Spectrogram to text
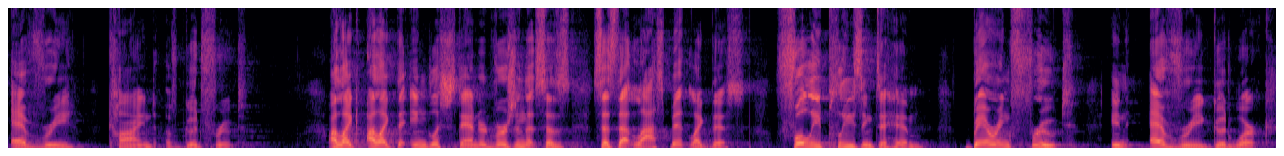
every kind of good fruit. I like, I like the English Standard Version that says, says that last bit like this fully pleasing to Him, bearing fruit in every good work.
